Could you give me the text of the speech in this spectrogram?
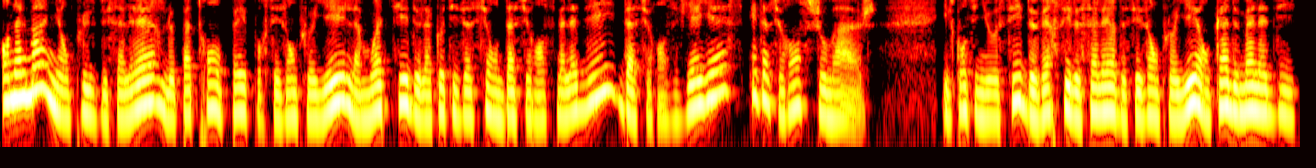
En Allemagne, en plus du salaire, le patron paie pour ses employés la moitié de la cotisation d'assurance maladie, d'assurance vieillesse et d'assurance chômage. Il continue aussi de verser le salaire de ses employés en cas de maladie.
